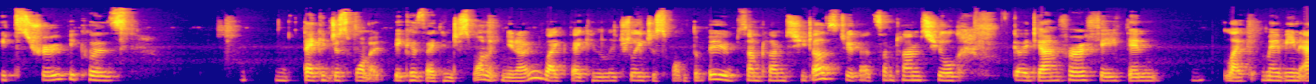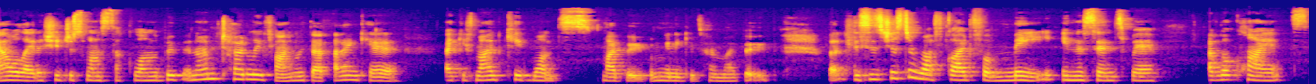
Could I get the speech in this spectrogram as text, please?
It's true because they can just want it because they can just want it, you know, like they can literally just want the boob. Sometimes she does do that. Sometimes she'll go down for a feed, then like maybe an hour later she'd just want to suckle on the boob, and I'm totally fine with that. I don't care. Like if my kid wants my boob, I'm going to give her my boob. But this is just a rough guide for me in the sense where I've got clients,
